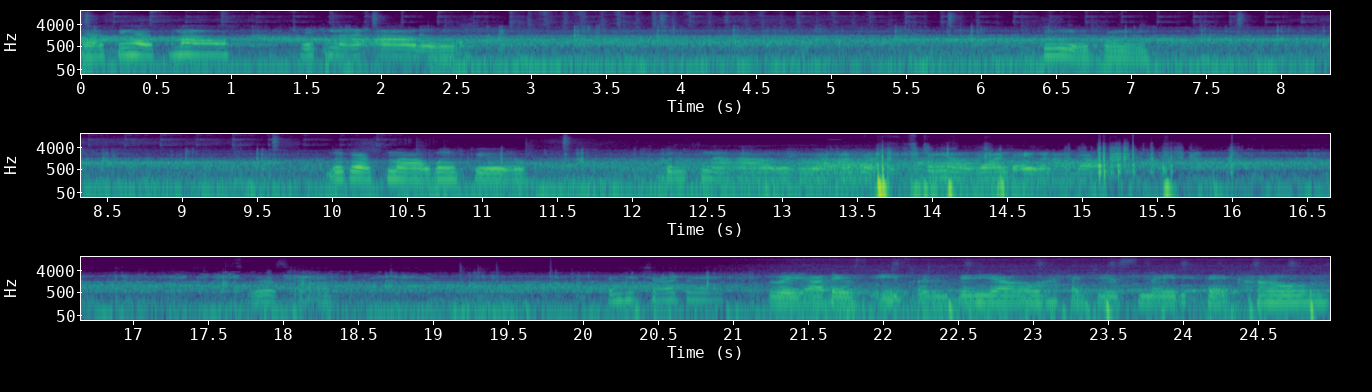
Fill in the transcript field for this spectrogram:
Y'all see how small? It's not all of it. Let in front of you. Look how small Winnfield. But it's not all of y'all. I have to stay on one day when I'm. It's real small. Can you try that? Well, y'all, that was it for this video. I just made it back home.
